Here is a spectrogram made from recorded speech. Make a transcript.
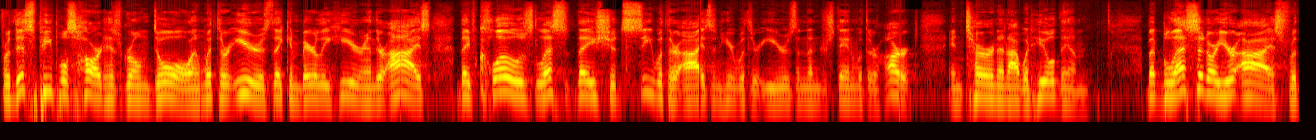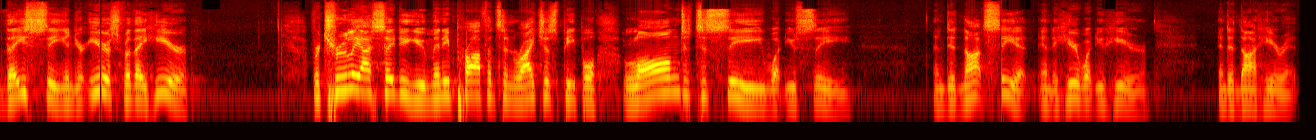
For this people's heart has grown dull, and with their ears they can barely hear, and their eyes they've closed, lest they should see with their eyes and hear with their ears and understand with their heart and turn, and I would heal them. But blessed are your eyes, for they see, and your ears, for they hear. For truly I say to you, many prophets and righteous people longed to see what you see, and did not see it, and to hear what you hear, and did not hear it.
